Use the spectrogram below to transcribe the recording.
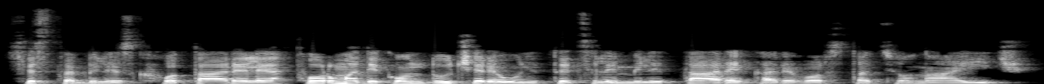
Se stabilesc hotarele, forma de conducere unitățile militare care vor staționa aici,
